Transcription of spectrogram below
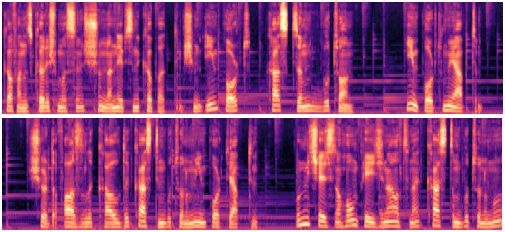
Kafanız karışmasın. Şunların hepsini kapattım. Şimdi import custom buton importumu yaptım. Şurada fazlalık kaldı. Custom butonumu import yaptım. Bunun içerisine home page'in altına custom butonumu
